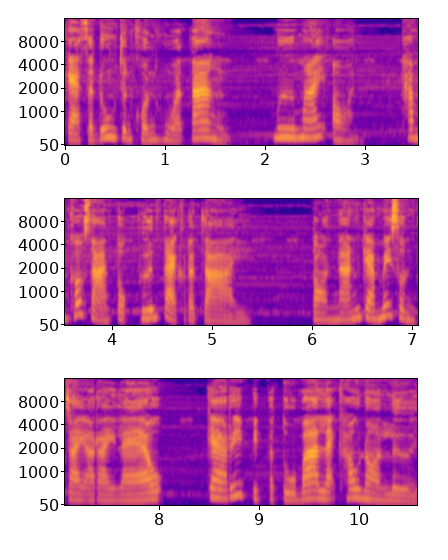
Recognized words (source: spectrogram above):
แกสะดุ้งจนขนหัวตั้ง มือไม้อ่อนทำข้าวสารตกพื้นแตกกระจาย ตอนนั้นแกไม่สนใจอะไรแล้ว แกรีบปิดประตูบ้านและเข้านอนเลย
